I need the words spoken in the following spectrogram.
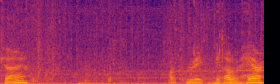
Okay. Can get out of here?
